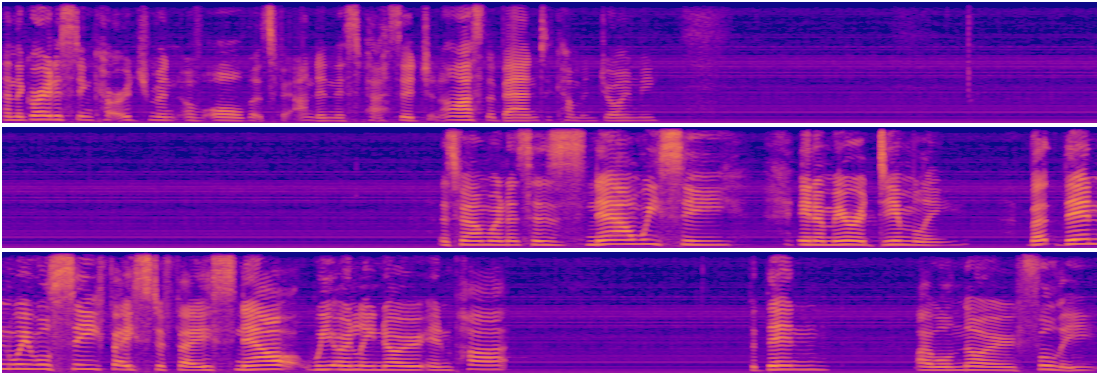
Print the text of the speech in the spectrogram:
And the greatest encouragement of all that's found in this passage, and I ask the band to come and join me. is found when it says, Now we see in a mirror dimly, but then we will see face to face. Now we only know in part, but then I will know fully,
